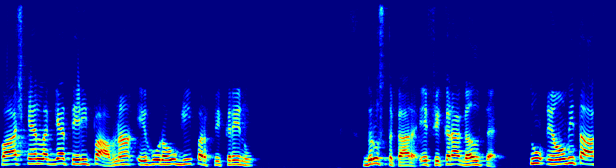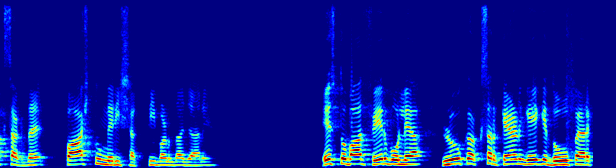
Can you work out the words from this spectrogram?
ਪਾਸ਼ ਕਹਿਣ ਲੱਗਿਆ, ਤੇਰੀ ਭਾਵਨਾ ਇਹੋ ਰਹੂਗੀ, ਪਰ ਫਿਕਰੇ ਨੂੰ ਦਰੁਸਤ ਕਰ। ਇਹ ਫਿਕਰਾ ਗਲਤ ਹੈ। ਤੂੰ ਇਉਂ ਵੀ ਤਾਕ ਸਕਦਾ ਹੈ, ਪਾਸ਼ ਤੂੰ ਮੇਰੀ ਸ਼ਕਤੀ ਬਣਦਾ ਜਾ ਰਿਹਾ ਇਸ ਤੋਂ ਬਾਅਦ ਫੇਰ ਬੋਲਿਆ ਲੋਕ ਅਕਸਰ ਕਹਿਣਗੇ ਕਿ ਦੋ ਪੈਰ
